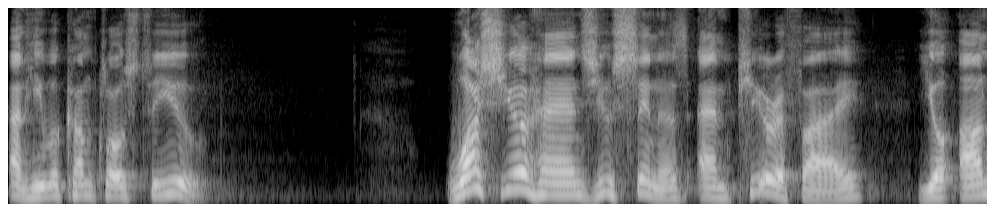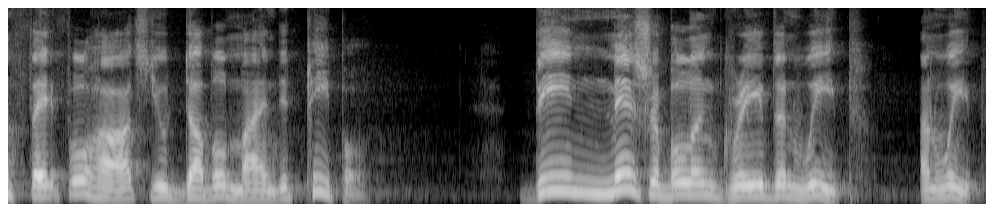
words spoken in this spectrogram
and he will come close to you. Wash your hands, you sinners, and purify your unfaithful hearts, you double minded people. Be miserable and grieved and weep and weep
